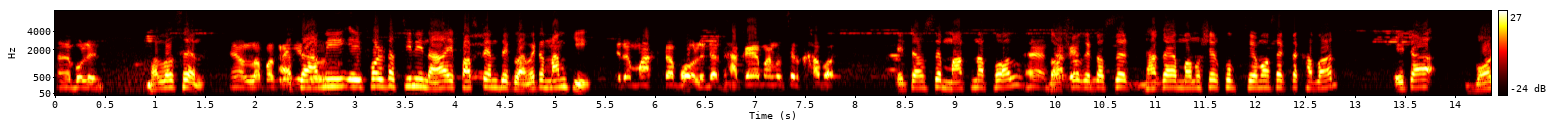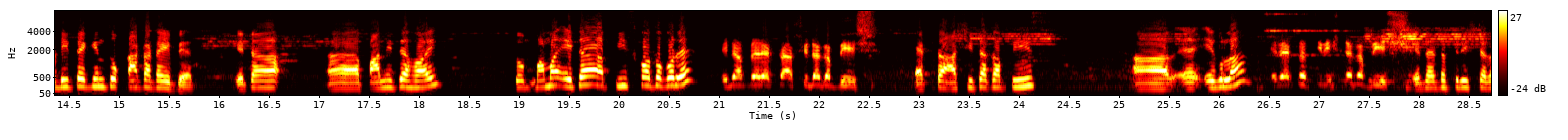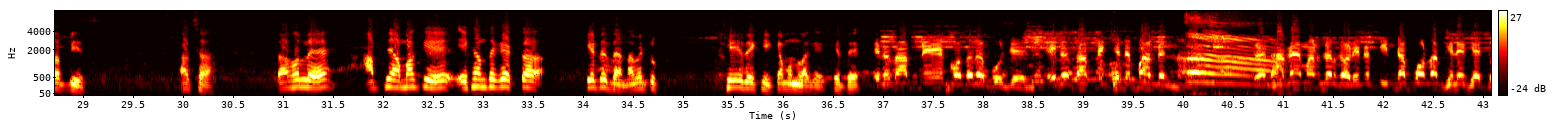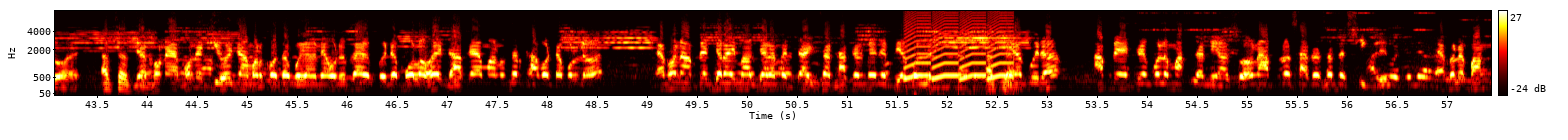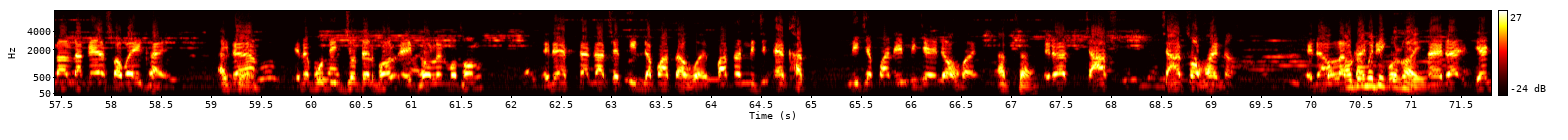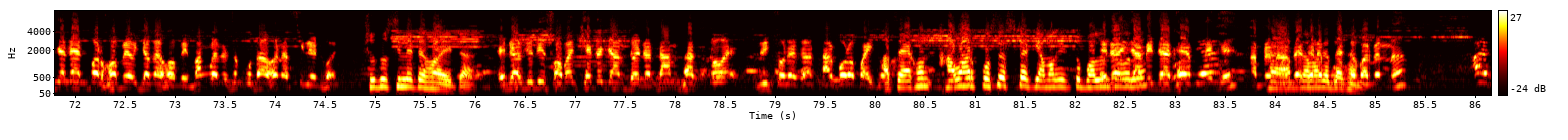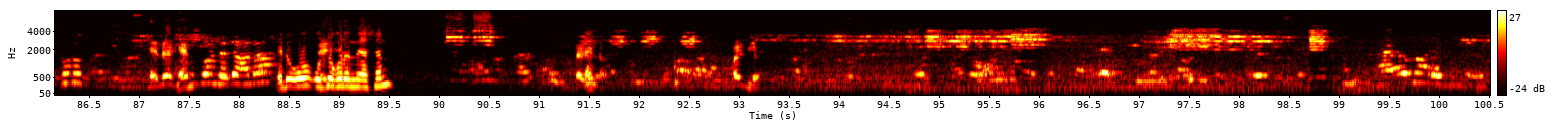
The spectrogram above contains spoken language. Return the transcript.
হ্যাঁ বলেন। ভালো আছেন? হ্যাঁ আল্লাহ আচ্ছা আমি এই ফলটা চিনি না এই ফার্স্ট টাইম দেখলাম। এটার নাম কি? এটা মাখটা ফল এটা ঢাকায় মানুষের খাবার। এটা হচ্ছে মাকনা ফল। হ্যাঁ, দর্শক ঢাকায়- এটা হচ্ছে ঢাকায় মানুষের খুব ফেমাস একটা খাবার। এটা বডিতে কিন্তু কাটা টাইপের। এটা আহ, পানিতে হয়। তো মামা এটা পিস কত করে? এটা আপনার একটা আশি টাকা পিস একটা আশি টাকা পিস আর এগুলা? এটা একটা তিরিশ টাকা পিস এটা একটা তিরিশ টাকা পিস আচ্ছা তাহলে আপনি আমাকে এখান থেকে একটা কেটে দেন আমি একটু খেয়ে দেখি কেমন লাগে খেতে। এটা তো আপনি কথাটা বোঝেন এটা তো আপনি খেতে পারবেন না। ঢাকায় মানুষের এটা তিনটা পর্দা ফেলে খেতে হয়। আচ্ছা আচ্ছা। এখন এখন কি হয়েছে আমার কথা বোঝা নেই ওটা এটা বলা হয় ঢাকায় মানুষের খাবারটা বললে এখন আপনি গ্রাই মা গ্রামের চাইসা ঢাকার মেয়েদের বিয়ে করলেন আচ্ছা। বিয়ে কইরা আপনি এখানে বলে মাছটা নিয়ে আসো। এখন আপনার সাথে সাথে শিখলেন এখন বাঙ্গাল ঢাকায় সবাই খায়। এটা আচ্ছা। এটা বুদ্ধিজ্জতের ফল এই ফলের মতন। এটা একটা গাছে তিনটা পাতা হয়। পাতার নিচে এক হাত নিচে পানির নিচে এটা হয়। আচ্ছা। এটা চাষ চাষও হয় না। এটা Automatic হয়। হ্যাঁ এটা যে জায়গায় একবার হবে ওই জায়গায় হবে। বাংলাদেশে কোথাও হয় না সিলেট হয়। শুধু সিলেটে হয় এটা? এটা যদি সবাই খেতে জানতো এটা দাম থাকতো দুইশো টাকা তারপরে পাইতো। আচ্ছা এখন খাওয়ার প্রসেসটা কি? আমাকে একটু বলেন এটা তাহলে। আমি দেখাই আপনাকে। আপনি হ্যাঁ, বুঝতে পারবেন না। দেখেন। একটু উ- উঁচু করে নিয়ে আসেন। এই যে। এই যে।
